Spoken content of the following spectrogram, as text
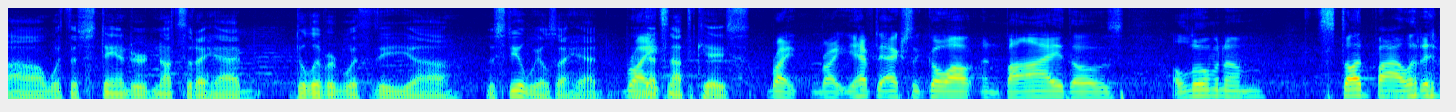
uh, with the standard nuts that I had delivered with the uh, the steel wheels I had. Right. that's not the case. Right. Right. You have to actually go out and buy those aluminum stud piloted.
